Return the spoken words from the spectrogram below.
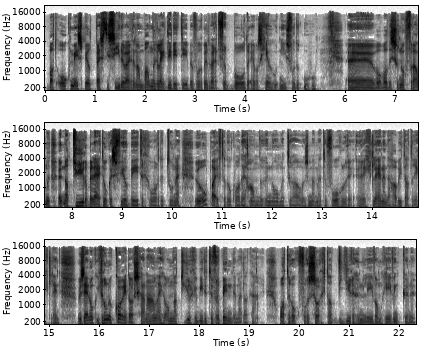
Wat ook meespeelt, pesticiden werden aan banden gelegd. DDT bijvoorbeeld werd verboden. Dat was heel goed nieuws voor de oehoe. Uh, wat, is er nog veranderd? Het natuurbeleid ook is veel beter geworden toen. Hè. Europa heeft dat ook wel in handen genomen trouwens, met, met de vogelrichtlijn en de habitatrichtlijn. We zijn ook groene corridors gaan aanleggen om natuurgebieden te verbinden met elkaar. Wat er ook voor zorgt dat dieren hun leefomgeving kunnen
